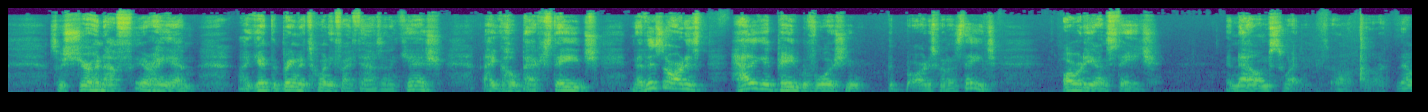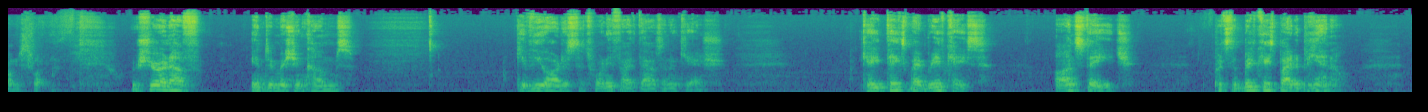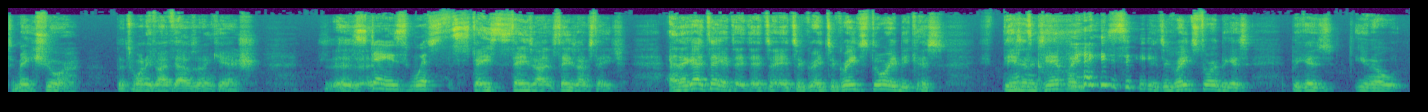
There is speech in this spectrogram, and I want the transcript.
So sure enough, here I am. I get to bring the 25,000 in cash. I go backstage. Now this artist had to get paid before she, the artist went on stage. Already on stage. And now I'm sweating. Oh God, now I'm sweating. Well, sure enough, intermission comes. Give the artist the 25,000 in cash. Kate takes my briefcase on stage, puts the briefcase by the piano to make sure the 25,000 in cash Stays with. stays stays on stays on stage. And I got to tell you, it's, it's, a, it's a great it's a great story because there's an example. crazy. It's a great story because because you know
